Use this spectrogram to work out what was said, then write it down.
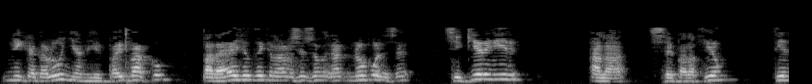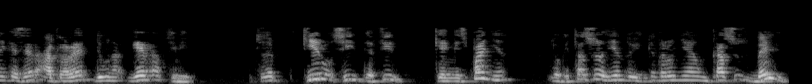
ni Cataluña ni el País Vasco, para ellos declararse soberanos. No puede ser. Si quieren ir a la separación, tiene que ser a través de una guerra civil. Entonces, quiero sí decir que en España lo que está sucediendo y en Cataluña es un caso belli.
